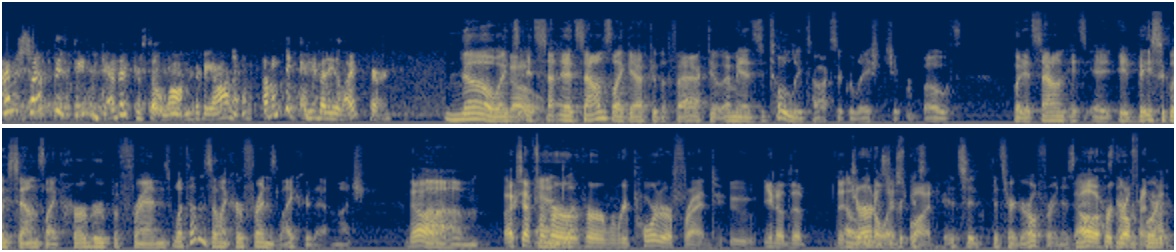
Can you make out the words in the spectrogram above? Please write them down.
I'm shocked they stayed together for so long, to be honest. I don't think anybody liked her. No, it's No. it's it sounds like after the fact. I mean, it's a totally toxic relationship for both. But it sound it's it, it basically sounds like her group of friends. Well, it doesn't sound like her friends like her that much. No, Um, except for her what- her reporter friend who you know the the oh, it's journalist her- one. It's it's, it's her girlfriend, isn't Oh, it? Oh, her girlfriend, reported-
